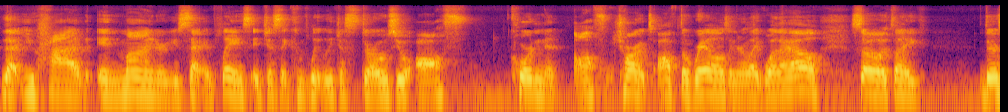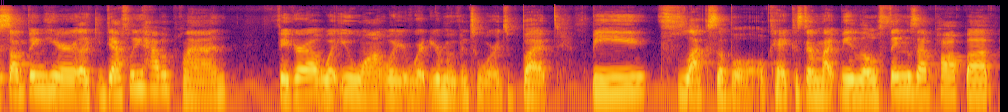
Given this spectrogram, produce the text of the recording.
that you had in mind or you set in place, it just it completely just throws you off coordinate, off charts, off the rails, and you're like, what the hell? So it's like there's something here. Like you definitely have a plan, figure out what you want, what you're what you're moving towards, but be flexible, okay? Because there might be little things that pop up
